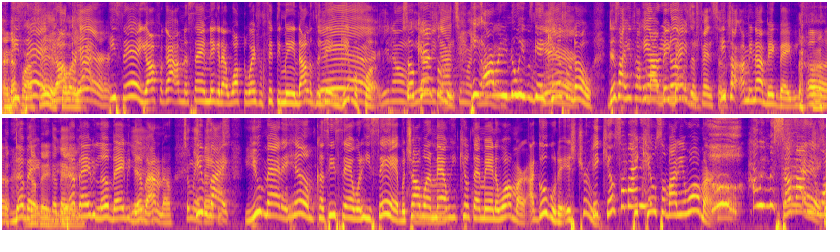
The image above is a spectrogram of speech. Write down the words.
and that's he why I said said y'all so like forgot- He said y'all forgot I'm the same nigga that walked away from fifty million dollars and didn't give a fuck. he don't- so he already cancel me. He money. already knew he was getting Yeah. canceled though. Just like he talking He about big baby. was offensive. He talk. I mean not big baby. Uh, the baby. the baby, The yeah. baby. Little baby. Yeah. The, I don't know. Too many he was babies. like, you mad at him because he said what he said, but y'all wasn't mad when he killed that man in Walmart. I googled it. It's true. Mm-hmm. He killed somebody? He killed somebody in Walmart. How we missed somebody in that? So-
